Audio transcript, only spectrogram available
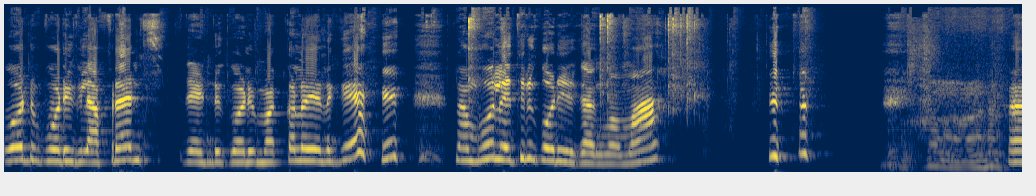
ஓட்டு போடுவீங்களா ஃப்ரெண்ட்ஸ் ரெண்டு கோடி மக்களும் எனக்கு. நம்ம ஊரில் எத்தனை கோடி இருக்காங்க மாமா? ஆ.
